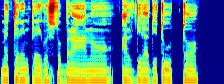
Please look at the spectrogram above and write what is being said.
mettere in play questo brano, al di là di tutto,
